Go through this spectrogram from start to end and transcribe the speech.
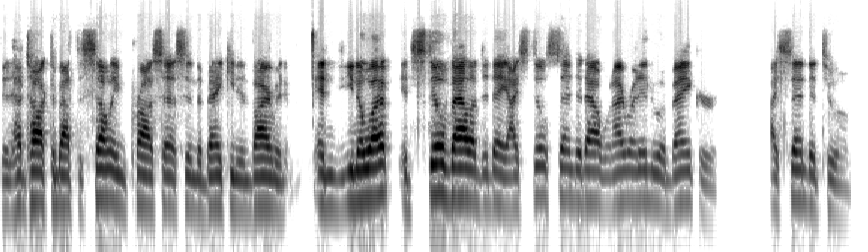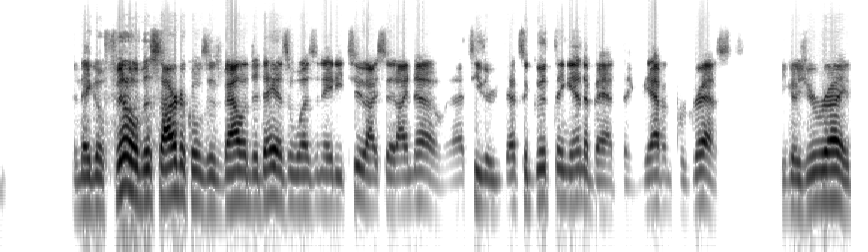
That had talked about the selling process in the banking environment. And you know what? It's still valid today. I still send it out when I run into a banker. I send it to them. And they go, Phil, this article is as valid today as it was in 82. I said, I know. That's either that's a good thing and a bad thing. We haven't progressed. He goes, You're right.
